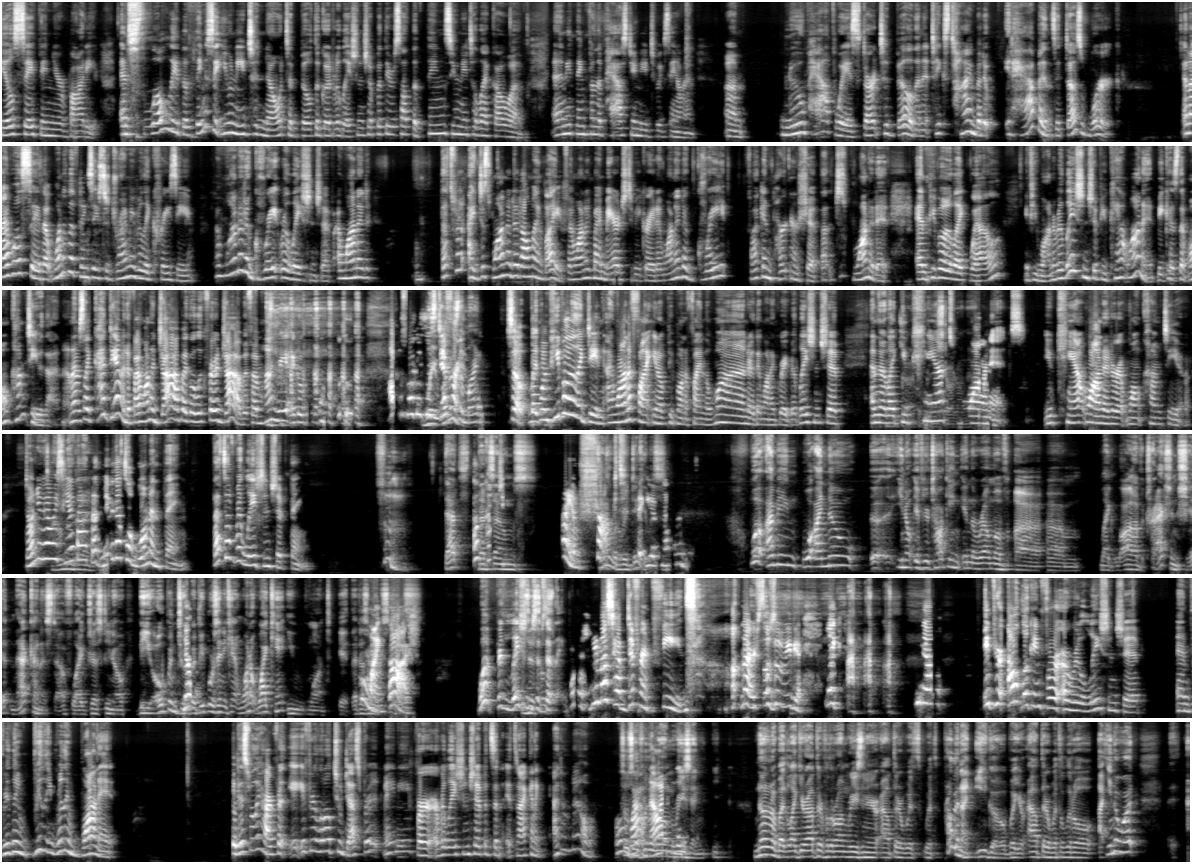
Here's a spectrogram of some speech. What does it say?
Feel safe in your body. And slowly, the things that you need to know to build a good relationship with yourself, the things you need to let go of, anything from the past you need to examine. Um, new pathways start to build, and it takes time, but it, it happens. It does work. And I will say that one of the things that used to drive me really crazy, I wanted a great relationship. I wanted that's what I just wanted it all my life. I wanted my marriage to be great. I wanted a great fucking partnership. I just wanted it. And people are like, well, if you want a relationship, you can't want it because that won't come to you then. And I was like, God damn it. If I want a job, I go look for a job. If I'm hungry, I go get some food. How the fuck is this Wait, different? Mind- so, like when people are like dating, I want to find, you know, people want to find the one or they want a great relationship. And they're like, you can't want it. You can't want it or it won't come to you. Don't you always hear that? that? Maybe that's a woman thing. That's a relationship thing. Hmm. That's oh, that sounds. I am shocked that you have not heard Well, I mean, well, I know, uh, you know, if you're talking in the realm of uh, um, like law of attraction shit and that kind of stuff, like just you know, be open to no. it. But people are saying you can't want it. Why can't you want it? That doesn't. Oh my gosh! What relationships? Gosh, we must have different feeds. on our social media. Like, you know, if you're out looking for a relationship and really, really, really want it, it is really hard for if you're a little too desperate, maybe for a relationship. It's an, it's not going to. I don't know. Oh, so it's wow. like for the now wrong reason. No, no, no. But like you're out there for the wrong reason. You're out there with with probably not ego, but you're out there with a little. Uh, you know what?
